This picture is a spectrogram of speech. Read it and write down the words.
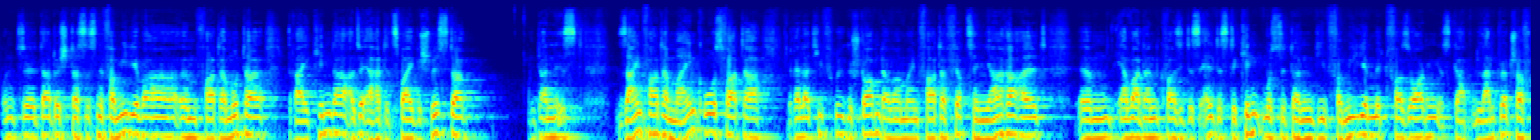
Und äh, dadurch, dass es eine Familie war, ähm, Vater, Mutter, drei Kinder, also er hatte zwei Geschwister. Und dann ist sein Vater, mein Großvater, relativ früh gestorben. Da war mein Vater 14 Jahre alt. Ähm, er war dann quasi das älteste Kind, musste dann die Familie mit versorgen. Es gab Landwirtschaft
